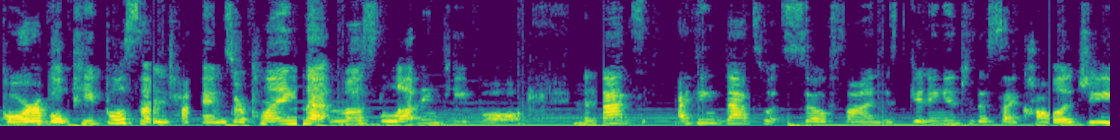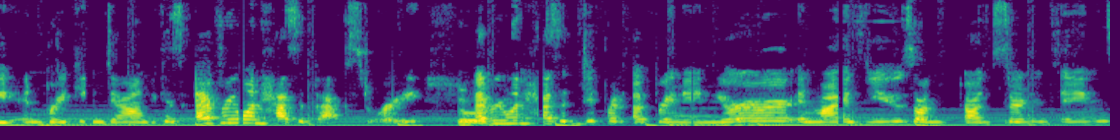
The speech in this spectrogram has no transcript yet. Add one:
horrible people sometimes or playing that most loving people. Mm. and that's i think that's what's so fun is getting into the psychology and breaking down because everyone has a backstory. So, everyone has a different upbringing. Your and my views on on certain things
